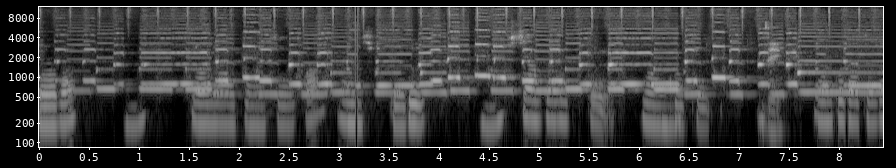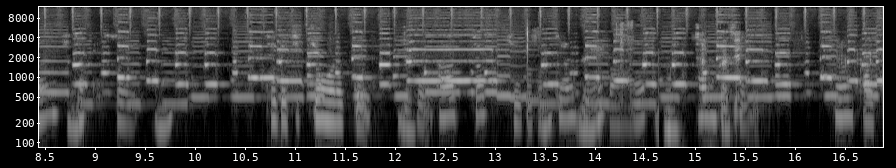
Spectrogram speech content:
노래, 음, 연애 동지과 음식들이 음, 시작을 했고 연구들 네. 연구자들은 음. 시작했어요. 음. 되게 집중을 했고 네. 그 사학적, 지구적, 트랜스 네. 기반의 음. 사람까지 지금까지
